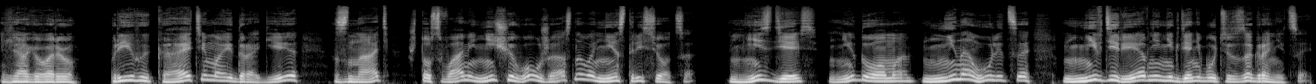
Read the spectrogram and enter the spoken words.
Я говорю, привыкайте, мои дорогие, знать, что с вами ничего ужасного не стрясется. Ни здесь, ни дома, ни на улице, ни в деревне, ни где-нибудь за границей.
